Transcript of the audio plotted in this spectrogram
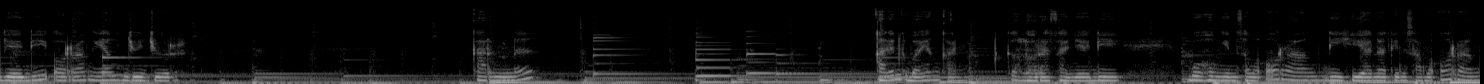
jadi orang yang jujur karena kalian kebayangkan kalau rasanya dibohongin sama orang dihianatin sama orang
